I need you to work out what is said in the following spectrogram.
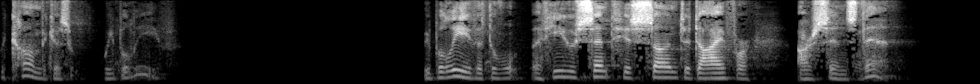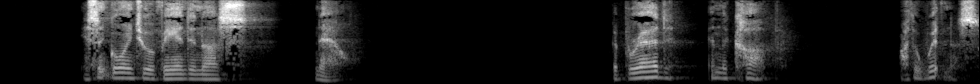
we come because we believe. We believe that, the, that He who sent His Son to die for our sins then isn't going to abandon us now. The bread and the cup are the witness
